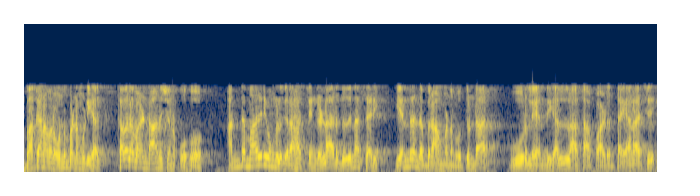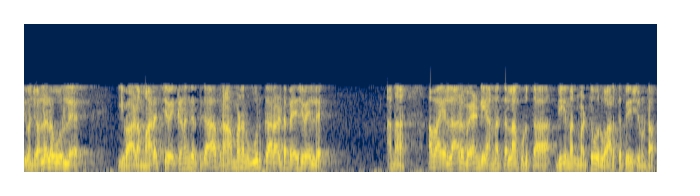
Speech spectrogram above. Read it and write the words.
பகன் அவனை ஒண்ணும் பண்ண முடியாது. கவலை வேண்டான்னு சொன்ன ஓஹோ அந்த மாதிரி உங்களுக்கு ரகசியங்கள்லாம் இருந்ததுன்னா சரி. என்று அந்த பிராமணன் ஒத்துண்டார். ஊர்ல இருந்து எல்லா சாப்பாடும் தயாராச்சு. இவன் சொல்லல ஊர்ல. இவாளை மறைச்சு வைக்கணுங்கிறதுக்காக பிராமணன் ஊர்க்காராள்கிட்ட பேசவே இல்லை. ஆனா அவ எல்லாரும் வேண்டி அன்னத்தெல்லாம் கொடுத்தா பீமன் மட்டும் ஒரு வார்த்தை பேசினுட்டான்.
